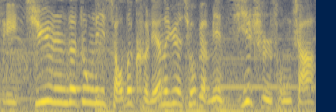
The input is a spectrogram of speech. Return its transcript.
飞，其余人在重力小得可怜的月球表面疾驰冲杀。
